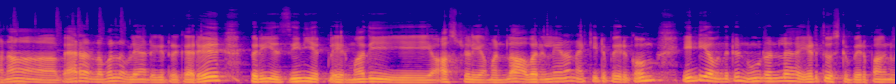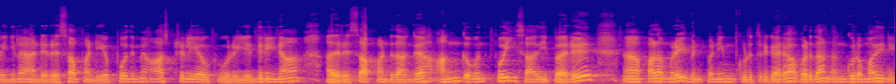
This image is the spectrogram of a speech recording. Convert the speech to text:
ஆனால் வேற லெவலில் விளையாண்டுக்கிட்டு இருக்காரு. பெரிய சீனியர் பிளேயர் மாதிரி ஆஸ்திரேலியா மண்ணில் அவர் இல்லைன்னா நக்கிட்டு போயிருக்கும். இந்தியா வந்துட்டு நூறு ரனில் எடுத்து வச்சுட்டு போயிருப்பாங்கன்னு வைங்களேன். அண்ட் ரிஷாப் பாண்டி எப்போதுமே ஆஸ்திரேலியாவுக்கு ஒரு எதிரினா அது ரிஷாப் பாண்டு தாங்க. அங்கே வந்து போய் சாதிப்பார். பல முறை வின் பண்ணியும் கொடுத்துருக்காரு. அவர் தான் நங்குற மாதிரி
